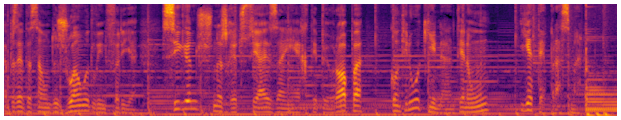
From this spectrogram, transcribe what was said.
apresentação de João Adelino Faria. Siga-nos nas redes sociais em RTP Europa, continua aqui na Antena 1 e até para a semana.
